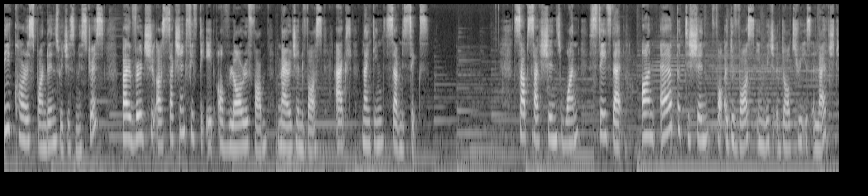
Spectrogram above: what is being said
the correspondence, which is mistress, by virtue of Section 58 of Law Reform Marriage and Divorce Act 1976. Subsections 1 states that on a petition for a divorce in which adultery is alleged,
